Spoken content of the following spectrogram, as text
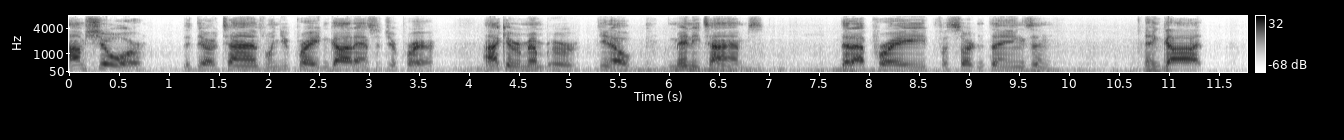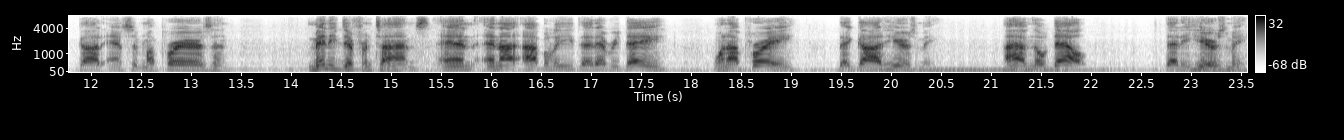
I'm sure that there are times when you prayed and God answered your prayer. I can remember, you know, many times that I prayed for certain things and and God God answered my prayers and many different times. And and I, I believe that every day when I pray that God hears me. I have no doubt that he hears me.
